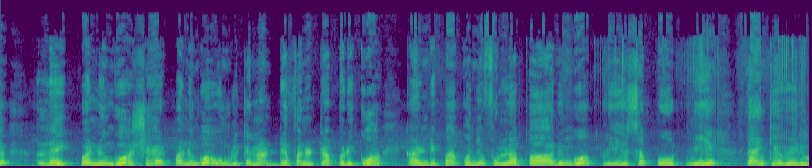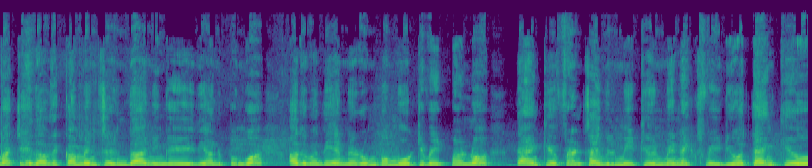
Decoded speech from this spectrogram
like பண்ணுங்கோ ஷேர் பண்ணுங்கோ. உங்களுக்கு என்ன டெஃபினட்டாக பிடிக்கும். கண்டிப்பாக கொஞ்சம் ஃபுல்லாக பாருங்கோ. Please support me thank you very much ஏதாவது கமெண்ட்ஸ் இருந்தால் நீங்கள் எழுதி அனுப்புங்கோ. அது வந்து என்னை ரொம்ப மோட்டிவேட் பண்ணும். Thank you friends I will meet you in my next video thank you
